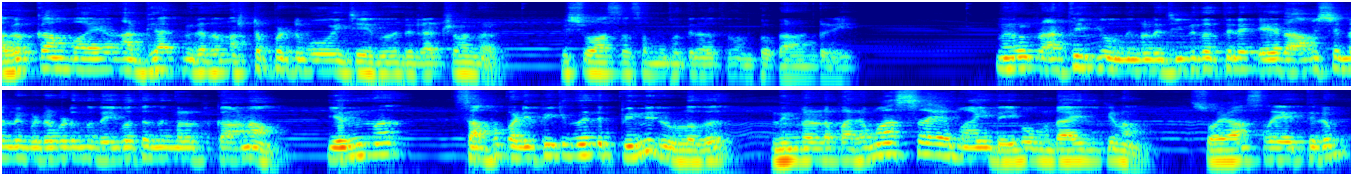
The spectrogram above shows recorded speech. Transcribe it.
അകക്കാമ്പായ ആധ്യാത്മികത നഷ്ടപ്പെട്ടു പോവുകയും ചെയ്യുന്നതിന്റെ ലക്ഷണങ്ങൾ വിശ്വാസ സമൂഹത്തിനകത്ത് നമുക്ക് കാണാൻ കഴിയും. നിങ്ങൾ പ്രാർത്ഥിക്കൂ നിങ്ങളുടെ ജീവിതത്തിലെ ഏത് ആവശ്യങ്ങളിലും ഇടപെടുന്ന ദൈവത്തെ നിങ്ങൾക്ക് കാണാം എന്ന് സഭ പഠിപ്പിക്കുന്നതിന്റെ പിന്നിലുള്ളത് നിങ്ങളുടെ പരമാശ്രയമായി ദൈവം ഉണ്ടായിരിക്കണം. സ്വയാശ്രയത്തിലും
